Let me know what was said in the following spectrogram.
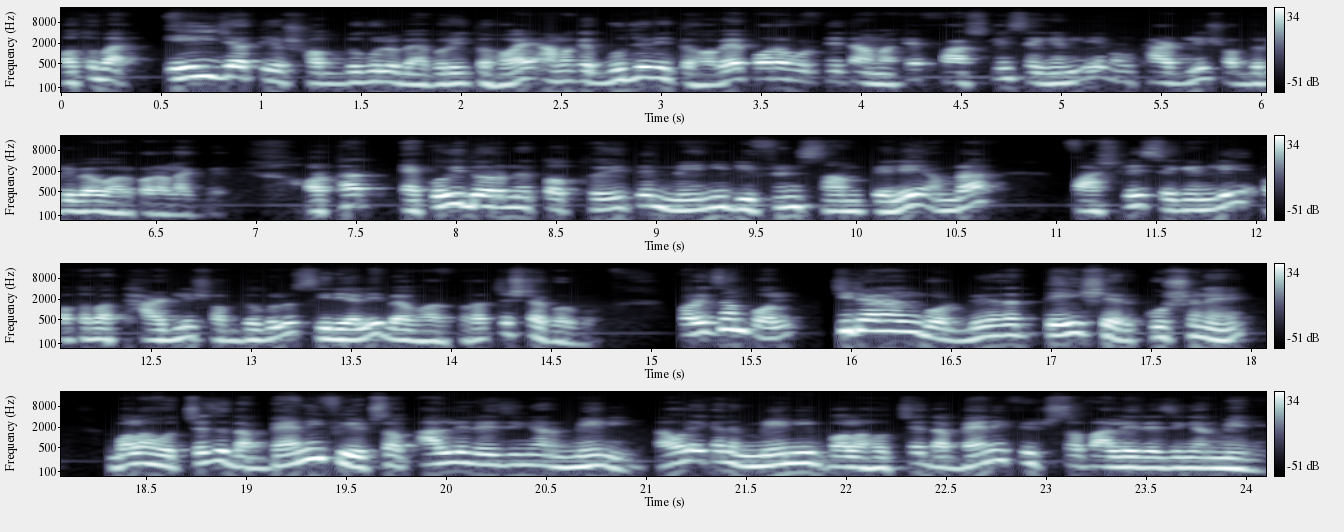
অথবা এই জাতীয় শব্দগুলো ব্যবহৃত হয়, আমাকে বুঝে নিতে হবে, পরবর্তীতে আমাকে ফার্স্টলি সেকেন্ডলি এবং থার্ডলি শব্দটি ব্যবহার করা লাগবে। অর্থাৎ একই ধরনের তথ্য দিতে মেনি ডিফারেন্ট সাম পেলে আমরা ফার্স্টলি সেকেন্ডলি অথবা থার্ডলি শব্দগুলো সিরিয়ালি ব্যবহার করার চেষ্টা করব। ফর এক্সাম্পল চিটাগাং বোর্ড দুই হাজার তেইশের কোশ্চেনে বলা হচ্ছে যে the benefits of early rising are many তাহলে এখানে মেনি বলা হচ্ছে the benefits of early rising are many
